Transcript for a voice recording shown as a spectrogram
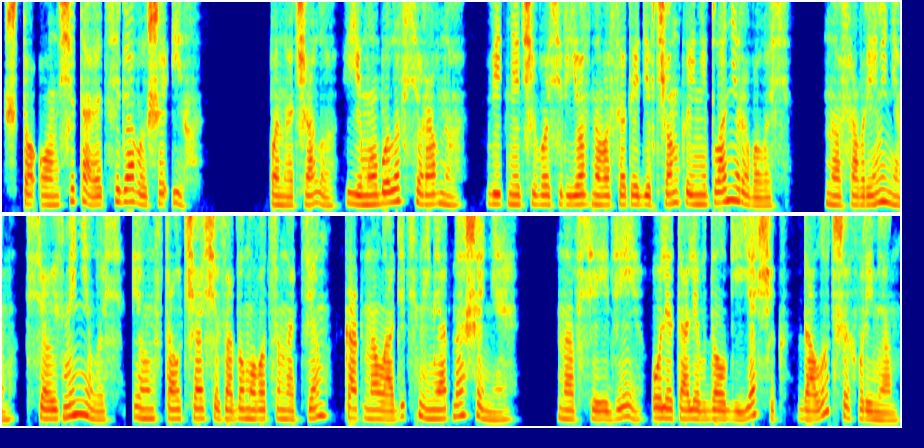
что он считает себя выше их. Поначалу ему было все равно, ведь ничего серьезного с этой девчонкой не планировалось. Но со временем все изменилось, и он стал чаще задумываться над тем, как наладить с ними отношения. Но все идеи улетали в долгий ящик до лучших времен.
